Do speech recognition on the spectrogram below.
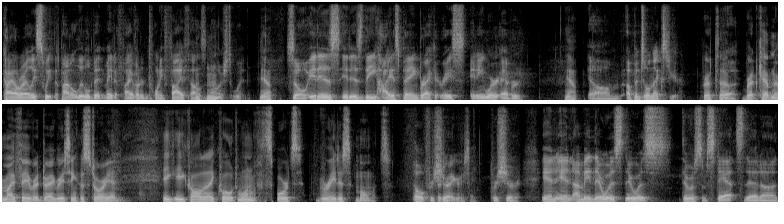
Kyle Riley sweetened the pot a little bit, made it $525,000 Mm-hmm. to win. Yep, So it is it is the highest paying bracket race anywhere ever yep. um, up until next year. Bret uh, Bret Kepner, my favorite drag racing historian, he he called it. I quote one of sports' greatest moments Oh, for for sure, drag racing. for sure. And and I mean there was there was there was some stats that uh,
